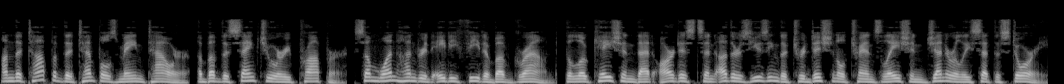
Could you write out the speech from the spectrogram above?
On the top of the temple's main tower, above the sanctuary proper, some 180 feet above ground, the location that artists and others using the traditional translation generally set the story.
